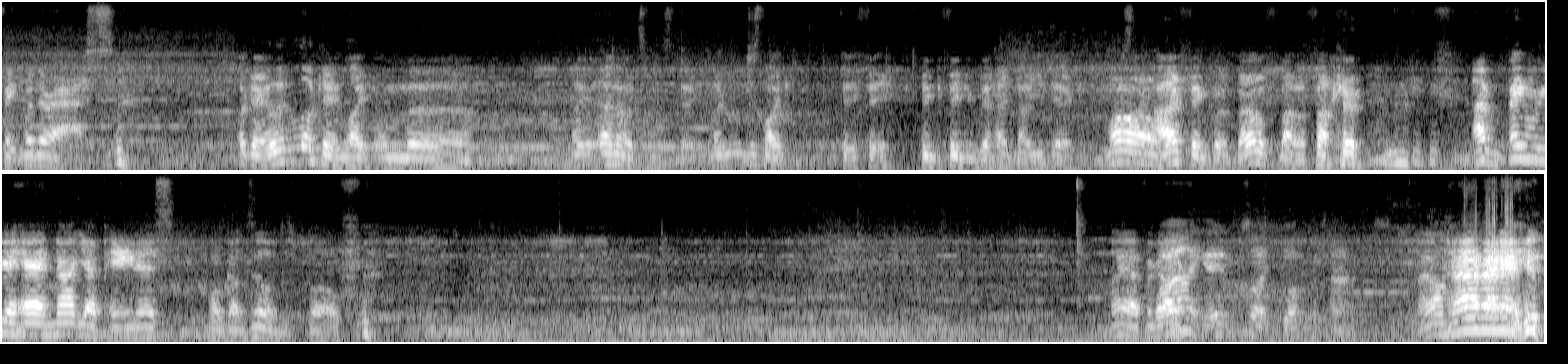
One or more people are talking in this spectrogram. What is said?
fit with their ass. Okay, look, okay, like uh, like, I know it's a mistake. Like just like think, think, think, think of your head, not your dick. It's Whoa. like, I think we're both, motherfucker. I'm fingering your head, not your penis. Well, Godzilla does both. oh yeah, I Why forgot. aren't you able like block attacks? I don't have any.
